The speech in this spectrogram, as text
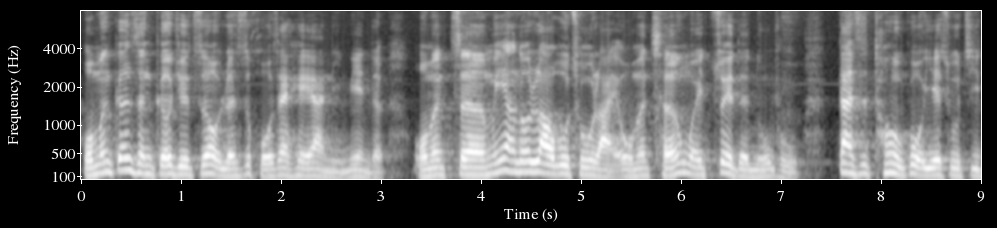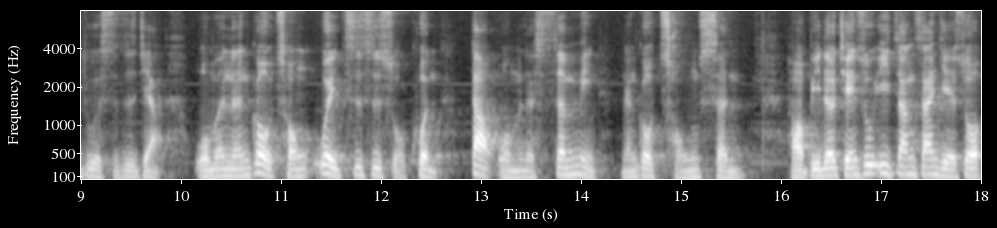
我们跟神隔绝之后，人是活在黑暗里面的，我们怎么样都绕不出来，我们成为罪的奴仆。但是透过耶稣基督的十字架，我们能够从为知识所困，到我们的生命能够重生。好，彼得前书一章三节说：“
